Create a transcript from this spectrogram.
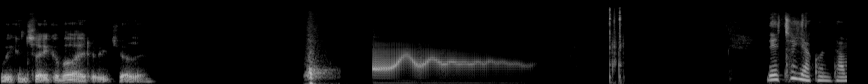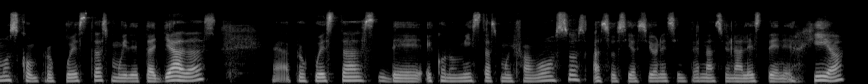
we can say goodbye to each other. De hecho, ya contamos con propuestas muy detalladas propuestas de economistas muy famosos, asociaciones internacionales de energía,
